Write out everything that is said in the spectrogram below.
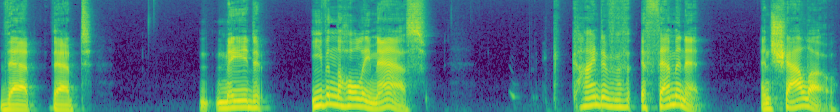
that, that made even the Holy Mass kind of effeminate and shallow,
